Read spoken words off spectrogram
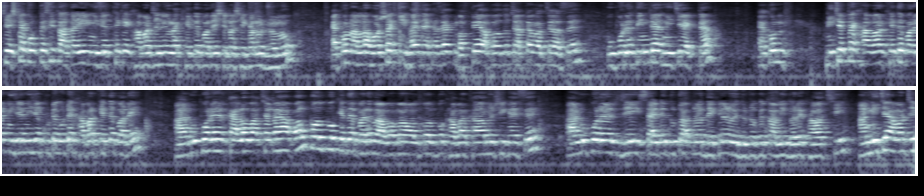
চেষ্টা করতেছি তাড়াতাড়ি নিজের থেকে খাবার জানি ওরা খেতে পারে সেটা শেখানোর জন্য। এখন আল্লাহ ভরসা কি হয় দেখা যাক। লফটে আপাতত চারটা বাচ্চা আছে উপরে তিনটা নিচে একটা। এখন নিচেরটা খাবার খেতে পারে নিজে নিজে খুঁটে খুঁটে খাবার খেতে পারে। আর উপরের কালো বাচ্চাটা অল্প অল্প খেতে পারে বাবা মা অল্প অল্প খাবার খাওয়ানো শিখাইছে। আর উপরের যেই সাইডে দুটো আপনারা দেখলেন, ওই দুটোকে তো আমি ধরে খাওয়াচ্ছি। আর নিচে আমার যে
